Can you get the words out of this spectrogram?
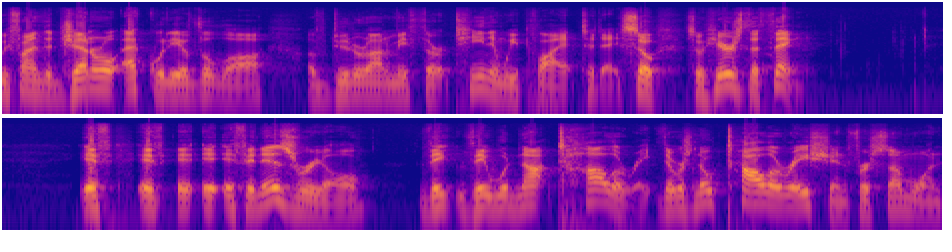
We find the general equity of the law of Deuteronomy 13 and we apply it today. So so here's the thing. If if if in Israel they, they would not tolerate. There was no toleration for someone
